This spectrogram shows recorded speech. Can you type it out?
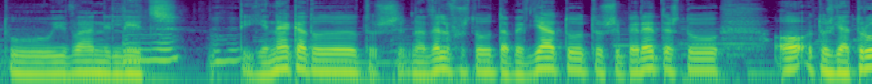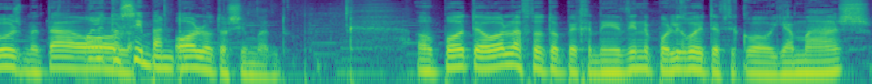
του Ιβάνι Λίτς. τη γυναίκα του, τους συναδέλφους του, τα παιδιά του, τους υπηρέτες του, ο, τους γιατρούς μετά όλο, το σύμπαν όλο το σύμπαν του. Οπότε όλο αυτό το παιχνίδι είναι πολύ γοητευτικό για μας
